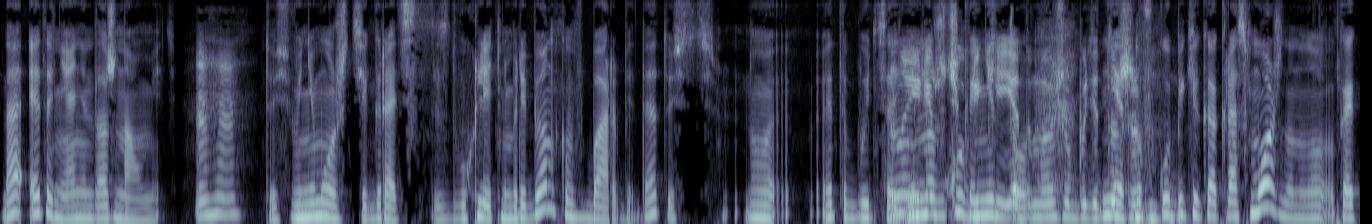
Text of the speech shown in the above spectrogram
да, это няня должна уметь. Угу. То есть вы не можете играть с двухлетним ребенком в Барби, да, то есть, ну, это будет ну, немножечко кубике, не я то. думаю, уже будет Нет, тоже... ну в кубике как раз можно, но как-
